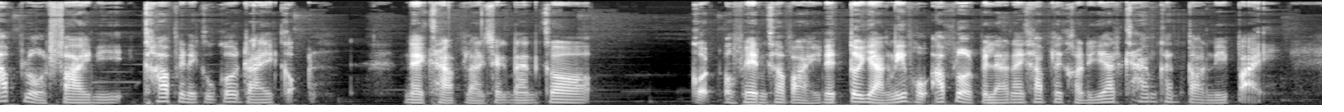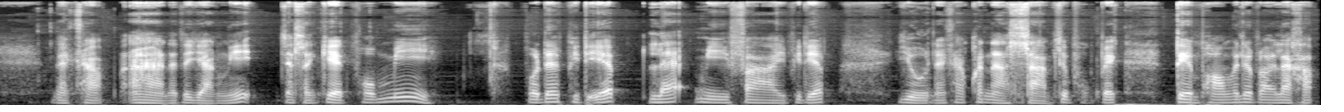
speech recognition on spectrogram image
อัปโหลดไฟล์นี้เข้าไปใน Google Drive ก่อนนะครับ หลังจากนั้นก็กด Open เข้าไป ในตัวอย่างนี้ผมอัปโหลดไปแล้วนะครับเลยขออนุญาตข้ามขั้นตอนนี้ไป นะครับอ่าในตัวอย่างนี้จะสังเกตผมมีโฟลเดอร์ PDF และมีไฟล์ PDF อยู่นะครับขนาด 36เบกเตรียมพร้อมไว้เรียบร้อยแล้วครับ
